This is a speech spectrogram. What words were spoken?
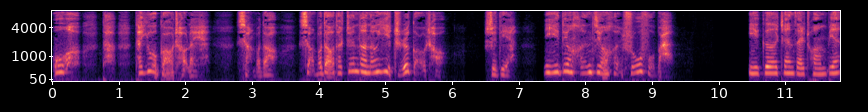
哦，他他又高潮了耶！想不到，想不到他真的能一直高潮。师弟，你一定很紧很舒服吧？一个站在床边，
